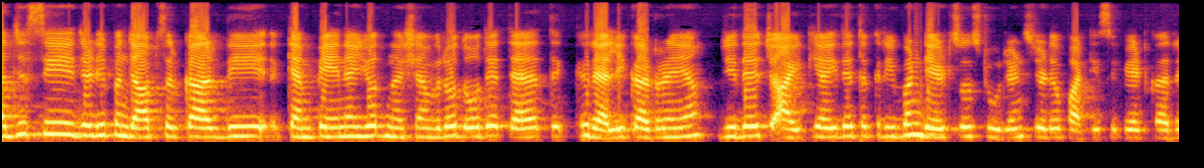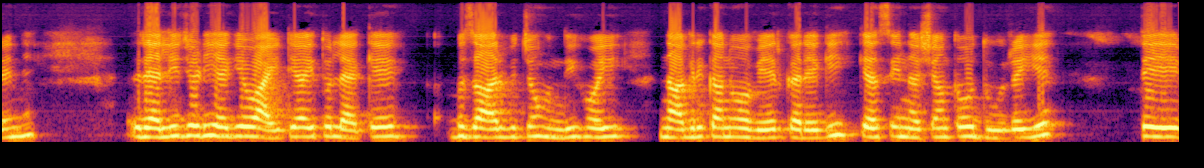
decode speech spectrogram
ਅੱਜ ਅਸੀਂ ਜਿਹੜੀ ਪੰਜਾਬ ਸਰਕਾਰ ਦੀ ਕੈਂਪੇਨ ਹੈ, ਯੁੱਧ ਨਸ਼ਿਆਂ ਵਿਰੁੱਧ, ਉਹਦੇ ਤਹਿਤ ਇੱਕ ਰੈਲੀ ਕੱਢ ਰਹੇ ਹਾਂ, ਜਿਹਦੇ ਵਿੱਚ ਆਈਟੀਆਈ ਦੇ ਤਕਰੀਬਨ 150 ਸਟੂਡੈਂਟਸ ਜਿਹੜੇ ਉਹ ਪਾਰਟਿਸਿਪੇਟ ਕਰ ਰਹੇ ਨੇ। ਰੈਲੀ ਜਿਹੜੀ ਹੈਗੀ, ਉਹ ਆਈਟੀਆਈ ਤੋਂ ਲੈ ਕੇ ਬਾਜ਼ਾਰ ਵਿੱਚੋਂ ਹੁੰਦੀ ਹੋਈ ਨਾਗਰਿਕਾਂ ਨੂੰ ਅਵੇਅਰ ਕਰੇਗੀ ਕਿ ਅਸੀਂ ਨਸ਼ਿਆਂ ਤੋਂ ਦੂਰ ਰਹੀਏ ਤੇ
